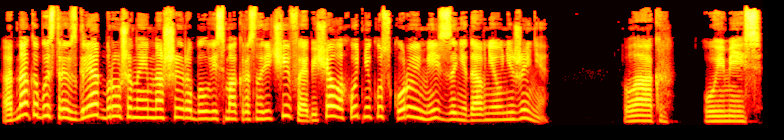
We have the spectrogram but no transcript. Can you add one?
Однако быстрый взгляд, брошенный им на Шира, был весьма красноречив и обещал охотнику скорую месть за недавнее унижение. «Лакр, уймись»,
